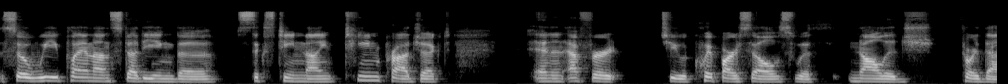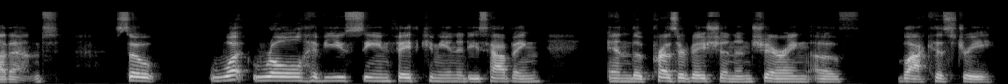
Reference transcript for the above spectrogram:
So we plan on studying the 1619 project in an effort to equip ourselves with knowledge toward that end. So what role have you seen faith communities having in the preservation and sharing of Black history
